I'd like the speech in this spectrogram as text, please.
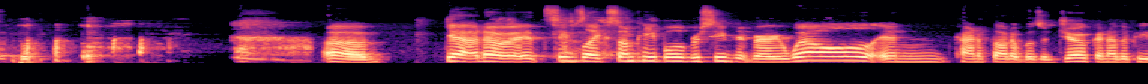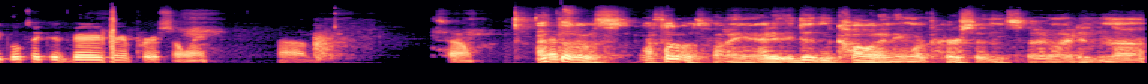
Um, yeah, no, it seems like some people received it very well and kind of thought it was a joke, and other people took it very, very personally. Um, so, I thought it was. I thought it was funny. I, it didn't call it any one person, so I didn't. Uh,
